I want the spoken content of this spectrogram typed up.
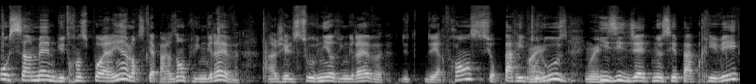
au sein même du transport aérien lorsqu'il y a par exemple une grève. Hein, j'ai le souvenir d'une grève d'Air France sur Paris-Toulouse. EasyJet ne s'est pas privé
